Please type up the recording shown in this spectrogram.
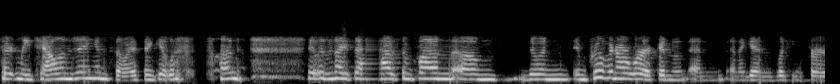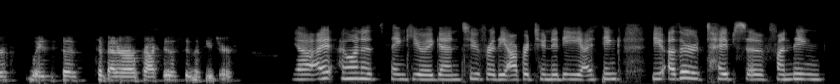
certainly challenging. And so I think it was fun. It was nice to have some fun um, doing, improving our work and, and, and again, looking for ways to, to better our practice in the future. Yeah, I, I want to thank you again too for the opportunity. I think the other types of funding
